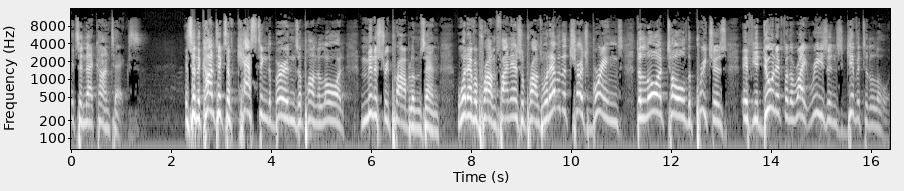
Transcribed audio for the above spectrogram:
It's in that context. It's in the context of casting the burdens upon the Lord, ministry problems and whatever problems, financial problems, whatever the church brings, the Lord told the preachers, if you're doing it for the right reasons, give it to the Lord.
